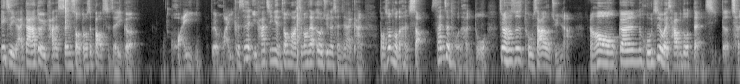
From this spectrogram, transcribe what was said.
一直以来大家对于他的身手都是保持着一个怀疑。对怀疑，可是以他今年中华之邦在二军的成绩来看，保送投的很少，三振投的很多，基本上是屠杀二军啊。然后跟胡志伟差不多等级的成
